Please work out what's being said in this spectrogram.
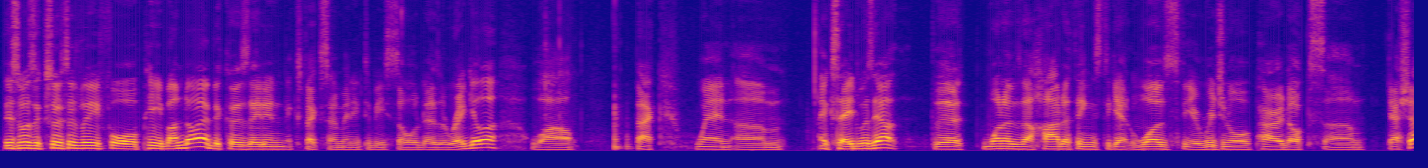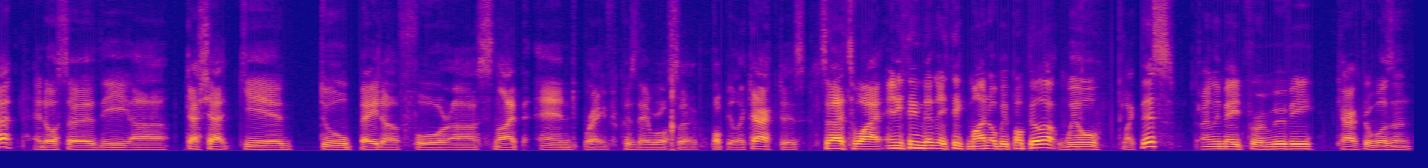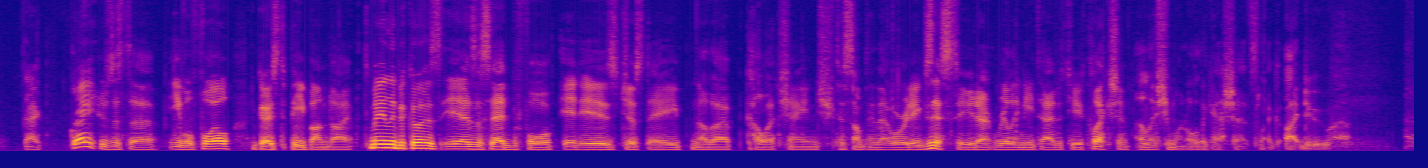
This was exclusively for P Bandai because they didn't expect so many to be sold as a regular. While back when um, Ex-Aid was out, the one of the harder things to get was the original Paradox um, Gashat and also the uh, Gashat Gear Dual Beta for uh, Snipe and Brave because they were also popular characters. So that's why anything that they think might not be popular will, like this, only made for a movie. Character wasn't that great. It was just a evil foil. It goes to P Bandai. It's mainly because, as I said before, it is just a, another color change to something that already exists. So you don't really need to add it to your collection unless you want all the cash Gashats like I do.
